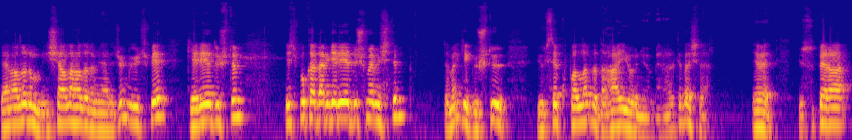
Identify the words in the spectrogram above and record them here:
Ben alırım. İnşallah alırım yani. Çünkü 3-1 geriye düştüm. Hiç bu kadar geriye düşmemiştim. Demek ki güçlü yüksek kupalarda daha iyi oynuyorum ben arkadaşlar. Evet. Yusuf Bera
